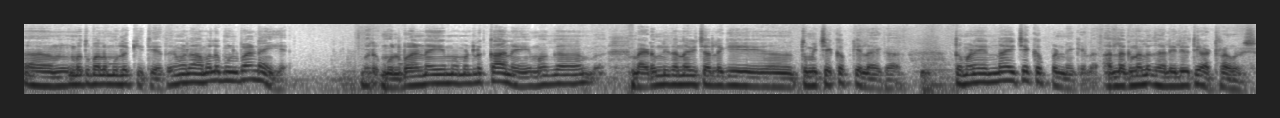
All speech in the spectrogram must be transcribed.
मग तुम्हाला मुलं किती आहेत? तर म्हटलं आम्हाला मुलबाळ नाही आहे. बरं मुलबाळ नाही आहे? मग म्हटलं का नाही? मग मॅडमनी त्यांना विचारलं की तुम्ही चेकअप केला आहे का? तर म्हणे नाही चेकअप पण नाही केलं. लग्नाला झालेली होती अठरा वर्ष.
